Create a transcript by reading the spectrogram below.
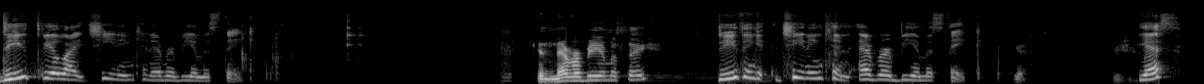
do you feel like cheating can ever be a mistake? Can never be a mistake. do you think cheating can ever be a mistake? Yeah. yes?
